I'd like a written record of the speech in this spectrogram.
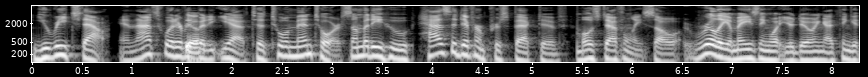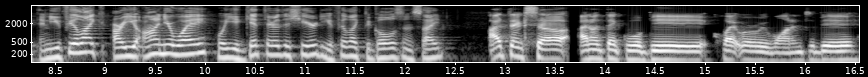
you reached out and that's what everybody yeah, to, to a mentor somebody who has a different perspective most definitely so really amazing what you're doing i think it and you feel like are you on your way will you get there this year do you feel like the goal is in sight I think so. I don't think we'll be quite where we wanted to be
